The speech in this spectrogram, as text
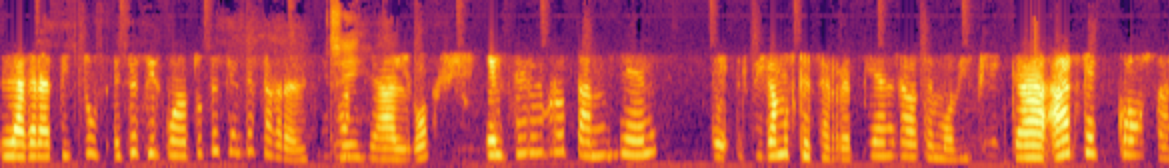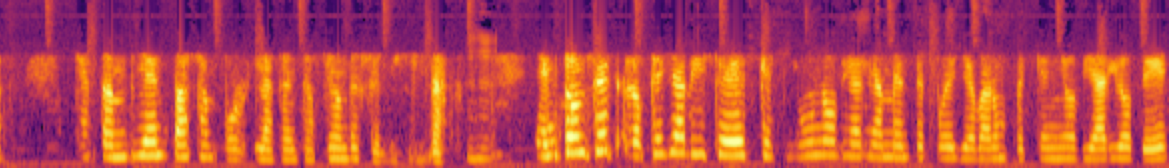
la gratitud. Es decir, cuando tú te sientes agradecido hacia algo, el cerebro también, eh, digamos que se repiensa o se modifica, hace cosas que también pasan por la sensación de felicidad. Entonces, lo que ella dice es que si uno diariamente puede llevar un pequeño diario de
